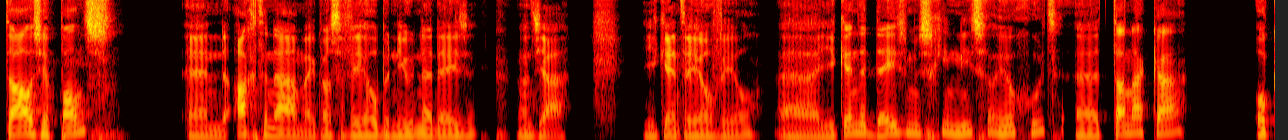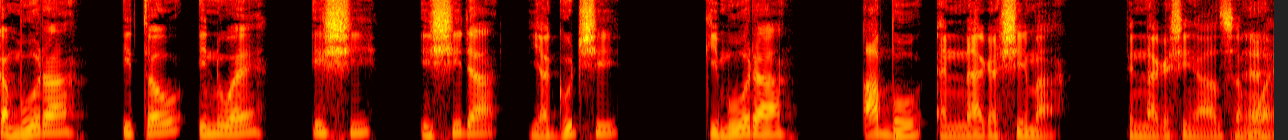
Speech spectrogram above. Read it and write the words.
Taal is Japans. En de achternamen, ik was even heel benieuwd naar deze. Want ja, je kent er heel veel. Eh, je kende deze misschien niet zo heel goed. Eh, Tanaka, Okamura, Ito, Inoue, Ishii, Ishida, Yaguchi, Kimura, Abu en Nagashima. Vind Nagashima altijd zo Ja. mooi.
